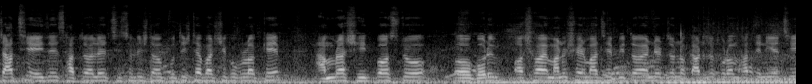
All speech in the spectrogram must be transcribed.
চাচ্ছি এই যে ছাত্রালয়ের ছেচল্লিশতম প্রতিষ্ঠা বার্ষিক উপলক্ষে আমরা শীতবস্ত্র ও গরিব অসহায় মানুষের মাঝে বিতরণের জন্য কার্যক্রম হাতে নিয়েছি।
